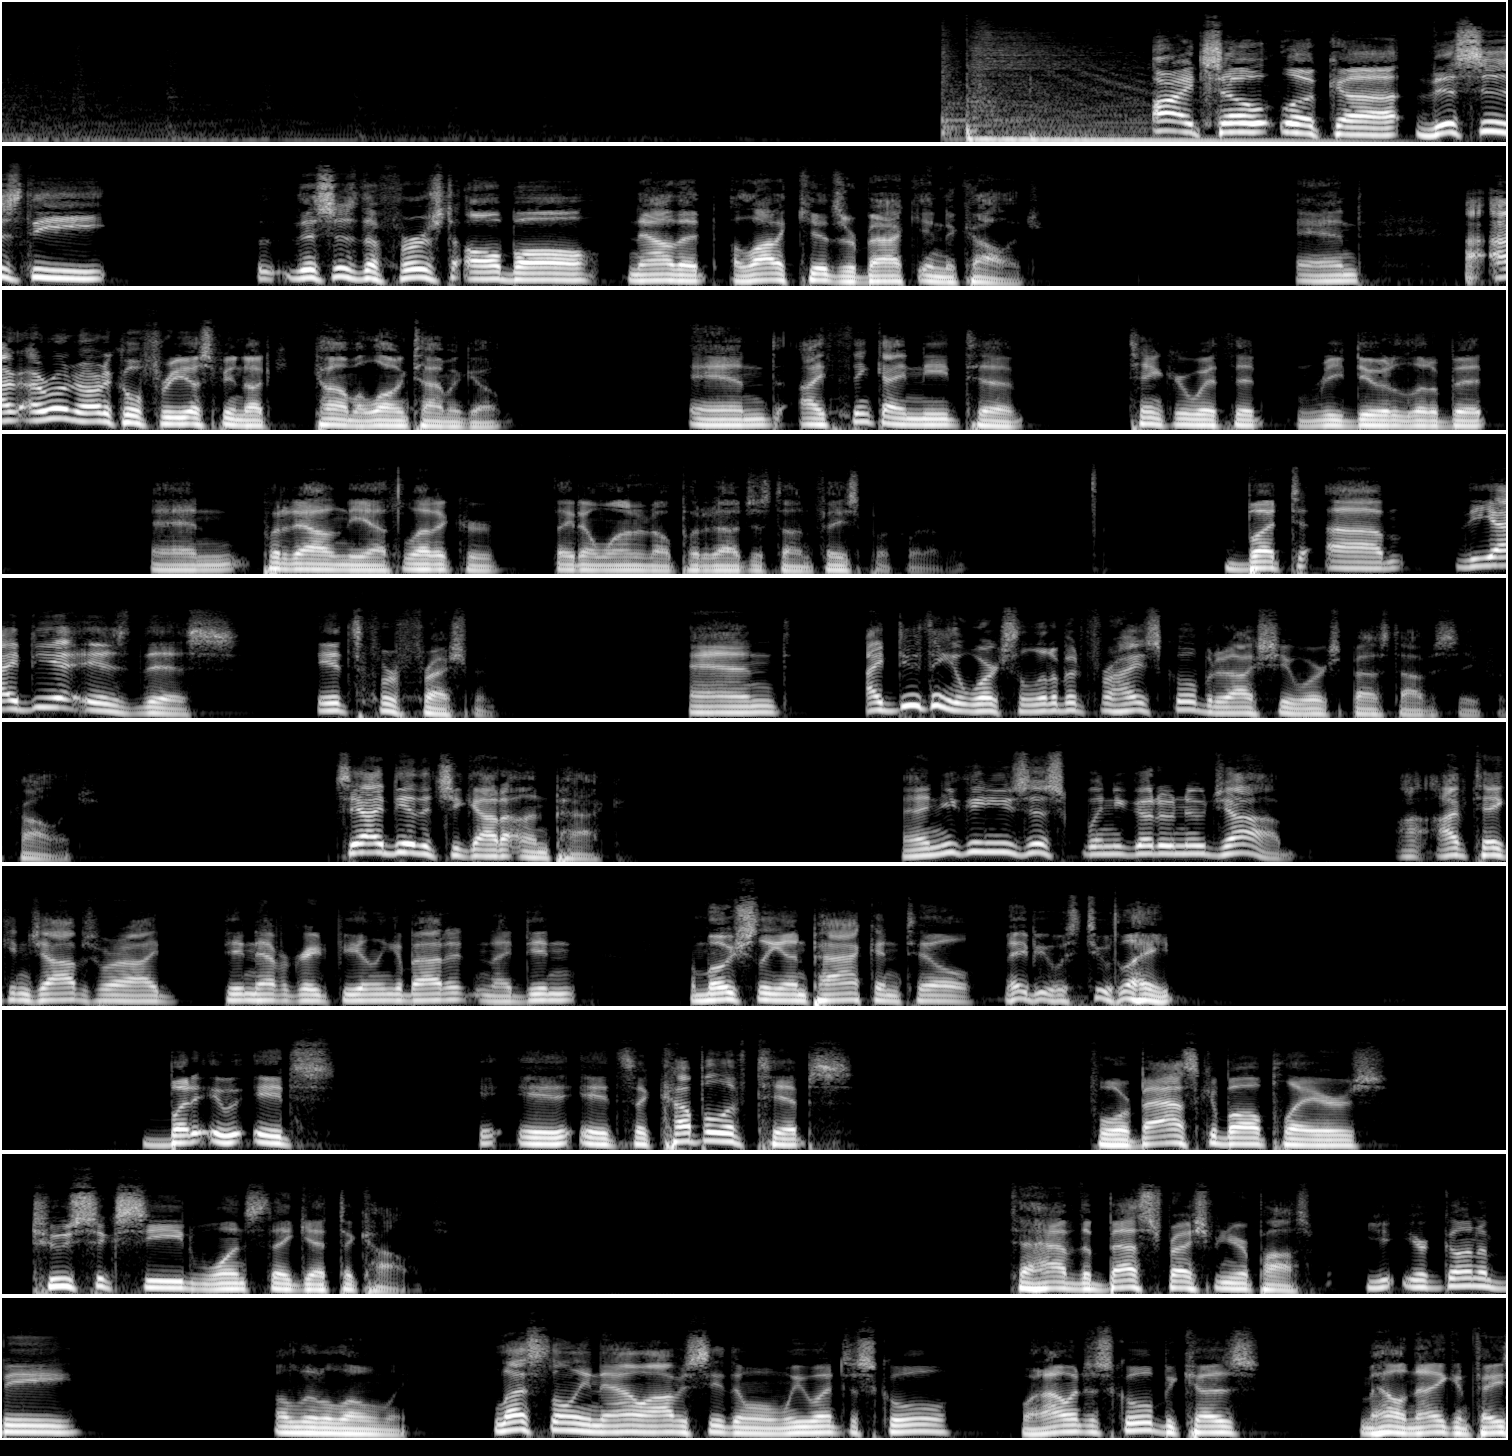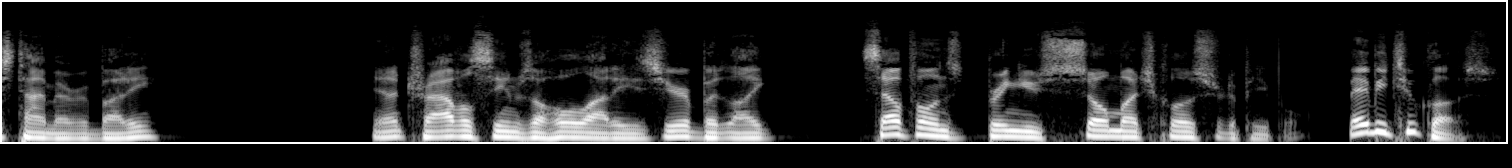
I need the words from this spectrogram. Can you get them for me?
All right, so look, uh, this is the this is the first all ball now that a lot of kids are back into college, and I, I wrote an article for ESPN.com a long time ago, and I think I need to tinker with it and redo it a little bit, and put it out on the Athletic, or they don't want it, I'll put it out just on Facebook, whatever. But um, the idea is this: it's for freshmen, and I do think it works a little bit for high school, but it actually works best, obviously, for college. It's the idea that you got to unpack. And you can use this when you go to a new job. I've taken jobs where I didn't have a great feeling about it and I didn't emotionally unpack until maybe it was too late. But it, it's it, it's a couple of tips for basketball players to succeed once they get to college to have the best freshman year possible. You're going to be a little lonely. Less lonely now, obviously, than when we went to school, when I went to school, because, I mean, hell, now you can FaceTime everybody. You know, travel seems a whole lot easier, but like cell phones bring you so much closer to people. Maybe too close.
